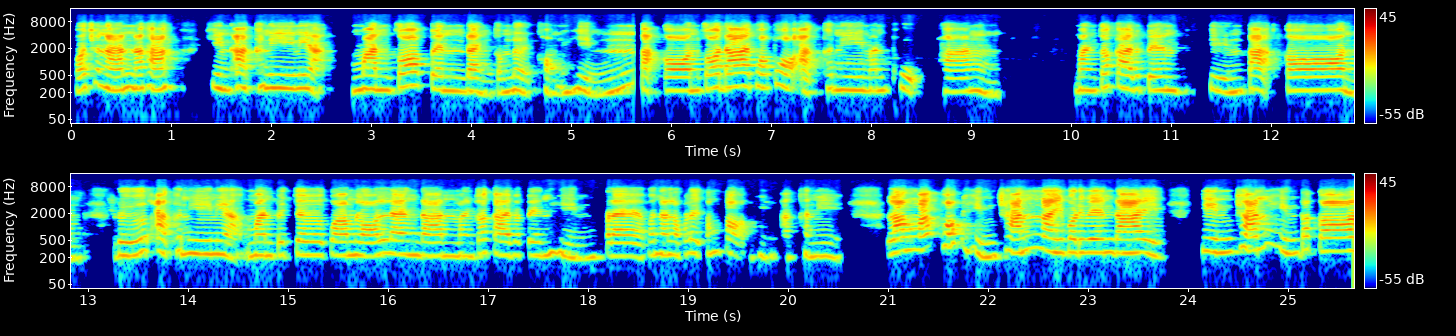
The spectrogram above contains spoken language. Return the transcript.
เพราะฉะนั้นนะคะ หินอัคนีเนี่ยมันก็เป็นแหล่งกำเนิดของหินตะกอนก็ได้ เพราะพออัคคนีมันผุพัง มันก็กลายไปเป็น หินตะกอนหรืออัคนีเนี่ยมันไปเจอความร้อนแรงดัน มันก็กลายไปเป็นหินแปร เพราะนั้นเราก็เลยต้องตอบหินอัคคนีเรามักพบหินชั้นในบริเวณใด หินชั้นหินตะกอน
